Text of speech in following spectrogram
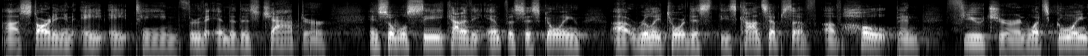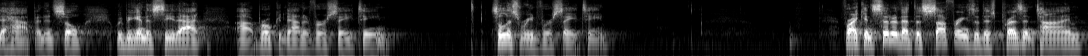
uh, starting in 8:18 through the end of this chapter. And so we'll see kind of the emphasis going uh, really toward this, these concepts of, of hope and future and what's going to happen. And so we begin to see that uh, broken down in verse 18. So let's read verse 18. For I consider that the sufferings of this present time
